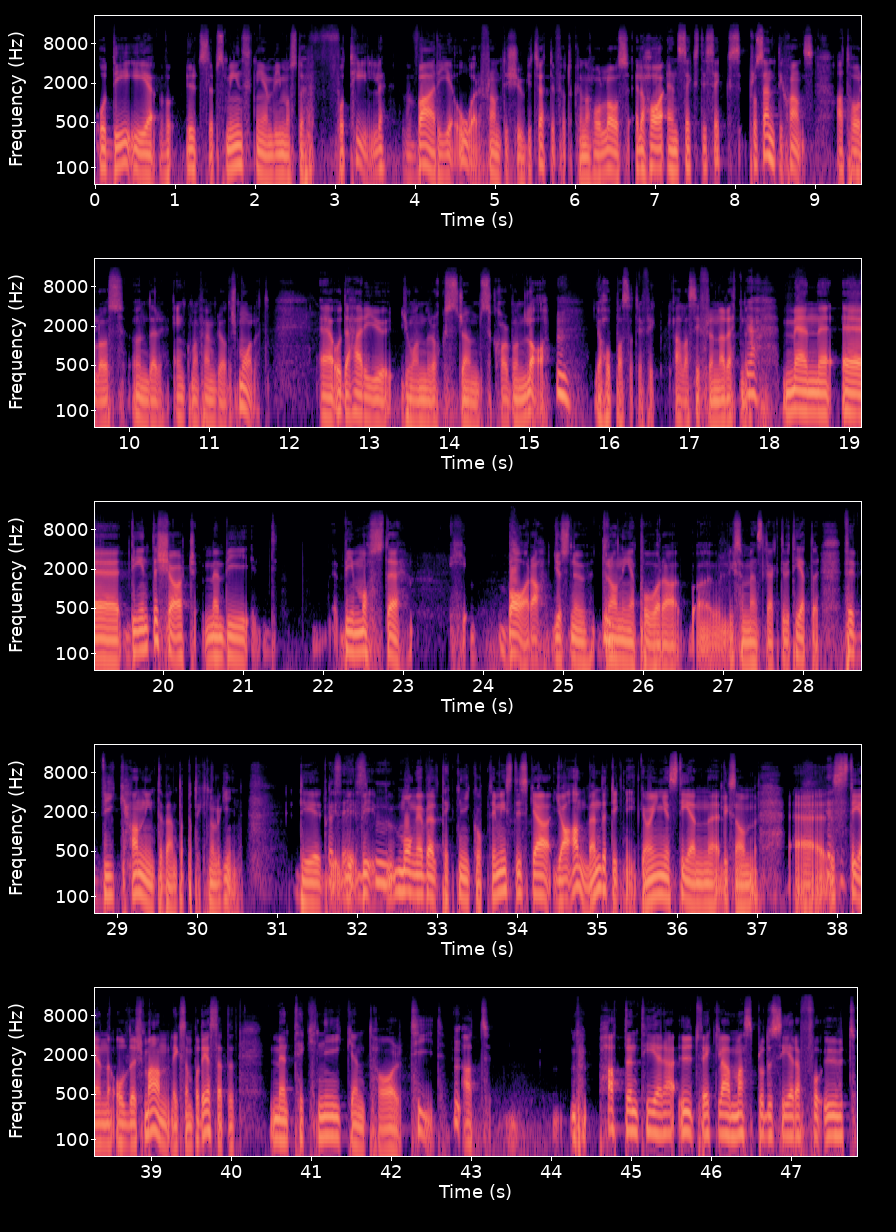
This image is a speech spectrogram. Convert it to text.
Och det är utsläppsminskningen vi måste få till varje år fram till 2030 för att kunna hålla oss, eller ha en 66 procentig chans att hålla oss under 1,5 graders målet. Eh, och det här är ju Johan Rockströms Carbon Law. Mm. Jag hoppas att jag fick alla siffrorna rätt nu. Ja. Men eh, det är inte kört, men vi, vi måste bara just nu dra Mm. ner på våra eh, liksom, mänskliga aktiviteter. För vi kan inte vänta på teknologin. Det, det, vi, Mm. Många är väldigt teknikoptimistiska. Jag använder teknik. Jag är ingen sten, eh, liksom, eh, stenåldersman liksom, på det sättet. Men tekniken tar tid Mm. att patentera, utveckla, massproducera, få ut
